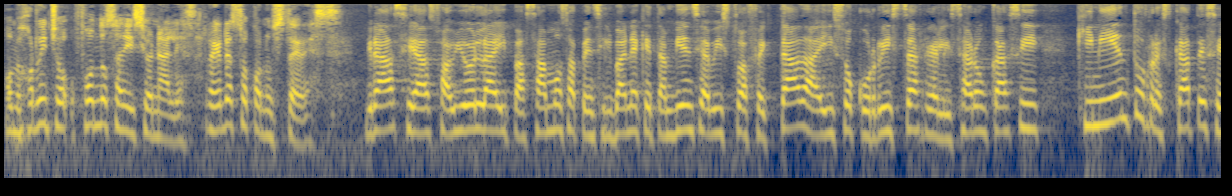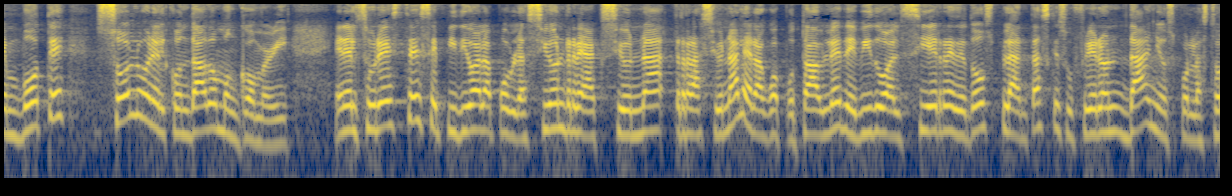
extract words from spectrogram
o mejor dicho, fondos adicionales. Regreso con ustedes. Gracias, Fabiola. Y pasamos a Pensilvania, que también se ha visto afectada. Ahí socorristas realizaron casi 500 rescates en bote solo en el condado Montgomery. En el sureste se pidió a la población reaccionar, racional el agua potable debido al cierre de dos plantas que sufrieron daños por las tormentas.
